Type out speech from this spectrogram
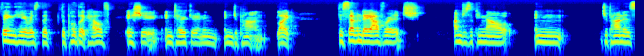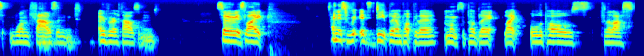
thing here is the the public health issue in Tokyo and in, in Japan. Like the seven day average, I'm just looking now in Japan is 1,000, over a thousand. So it's like, and it's it's deeply unpopular amongst the public. Like all the polls for the last,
